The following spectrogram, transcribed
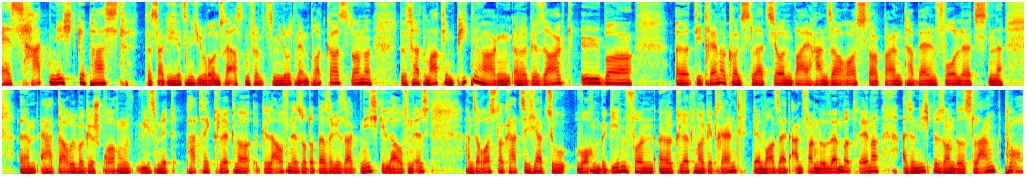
Es hat nicht gepasst. Das sage ich jetzt nicht über unsere ersten 15 Minuten im Podcast, sondern das hat Martin Piekenhagen äh, gesagt über äh, die Trainerkonstellation bei Hansa Rostock beim Tabellenvorletzten. Ähm, er hat darüber gesprochen, wie es mit Patrick Klöckner gelaufen ist oder besser gesagt nicht gelaufen ist. Hansa Rostock hat sich ja zu Wochenbeginn von äh, Klöckner getrennt. Der war seit Anfang November Trainer, also nicht besonders lang. Puh,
